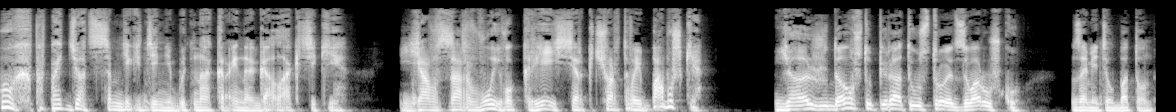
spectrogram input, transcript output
Ох, попадется мне где-нибудь на окраинах галактики! Я взорву его крейсер к чертовой бабушке!» «Я ожидал, что пираты устроят заварушку», – заметил Батон.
